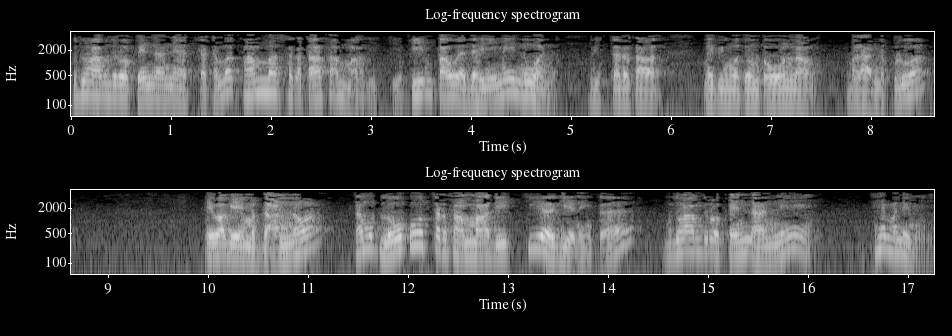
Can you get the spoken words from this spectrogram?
බුදුහාමුදුරුවෝ පෙන්වන්නේ ඇත්තටම කම්මස්සකතා සම්මාදිට්ඨිය. පීම්පව් ඇදහිීමේ නුවණ. විස්තර තව මේ පින්වතුන්ට ඕනනම් බලන්න පුළුවන්. ඒ වගේම දන්නවා. නමුත් ලෝකෝත්තර සම්මාදිට්ඨිය කියන එක බුදුහාමුදුරුවෝ පෙන්වන්නේ එහෙම නෙමෙයි.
